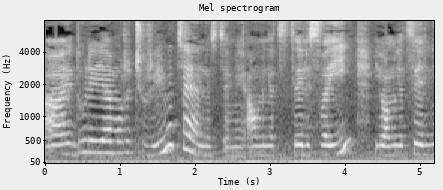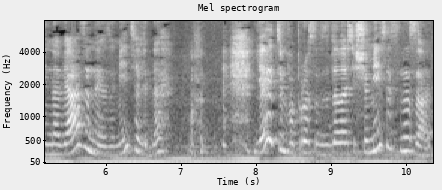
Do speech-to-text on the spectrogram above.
А иду ли я, может, чужими ценностями? А у меня цели свои, и у меня цели не навязанные, заметили, да? Я этим вопросом задалась еще месяц назад.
